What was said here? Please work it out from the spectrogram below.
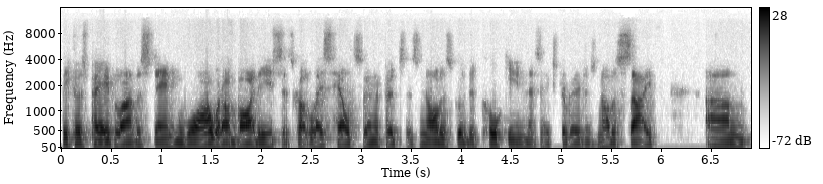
because people are understanding why would i buy this it's got less health benefits it's not as good to cook in as extra virgin it's not as safe um,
